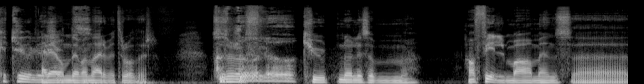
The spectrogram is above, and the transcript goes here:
Cthulhu-shit. Eller om det var nervetråder. Så så, så kult når liksom Han filma mens uh,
